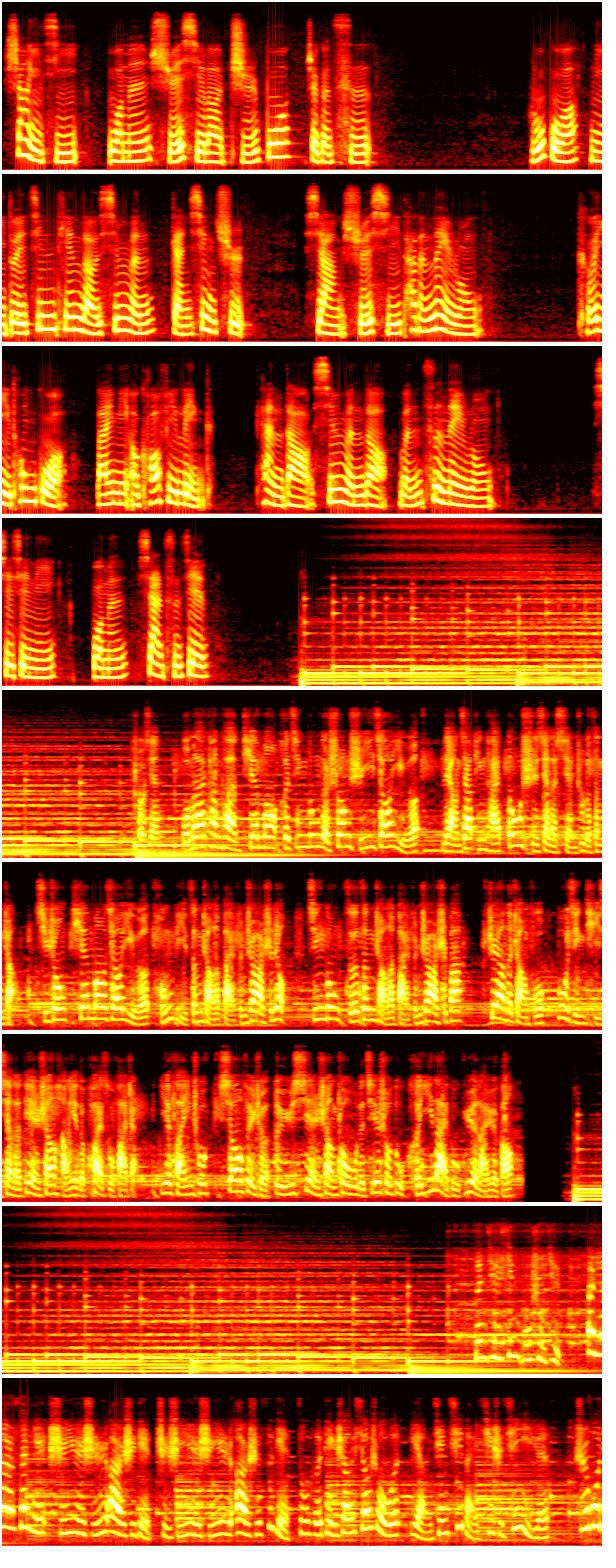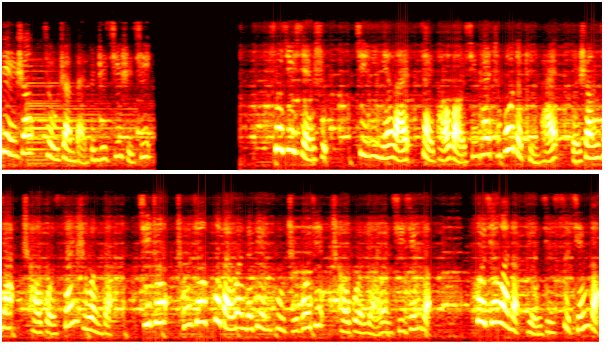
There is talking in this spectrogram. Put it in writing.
上一集我们学习了“直播”这个词。如果你对今天的新闻感兴趣，想学习它的内容，可以通过 Buy Me a Coffee link 看到新闻的文字内容。谢谢你，我们下次见。首先，我们来看看天猫和京东的双十一交易额，两家平台都实现了显著的增长。其中，天猫交易额同比增长了百分之二十六，京东则增长了百分之二十八。这样的涨幅不仅体现了电商行业的快速发展，也反映出消费者对于线上购物的接受度和依赖度越来越高。根据新图数据。二零二三年十一月十日二十点至十一月十一日二十四点，综合电商销售额两千七百七十七亿元，直播电商就占百分之七十七。数据显示，近一年来在淘宝新开直播的品牌和商家超过三十万个，其中成交破百万的店铺直播间超过两万七千个，破千万的有近四千个。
